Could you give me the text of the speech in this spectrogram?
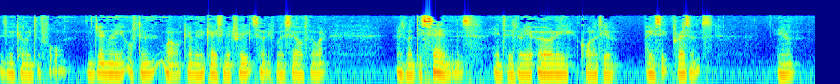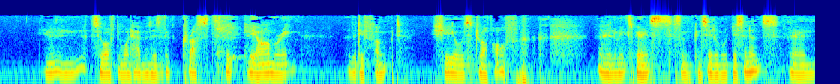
as we come into form. And generally, often, well, can be the case in retreat, certainly for myself, that what, as one descends into this very early quality of basic presence, you know, and so often what happens is the crust, the, the armoring, the defunct shields drop off, and we experience some considerable dissonance, and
